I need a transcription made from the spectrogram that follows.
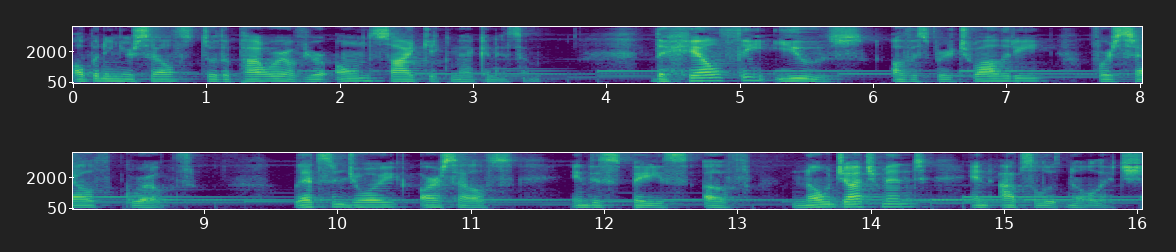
opening yourselves to the power of your own psychic mechanism, the healthy use of spirituality for self growth. Let's enjoy ourselves in this space of no judgment and absolute knowledge.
